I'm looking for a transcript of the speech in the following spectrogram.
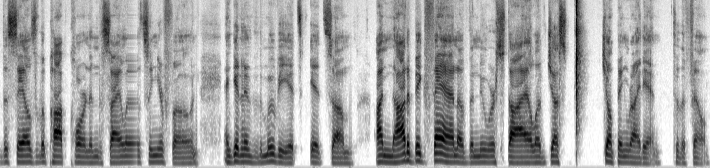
the sales of the popcorn and the silencing your phone, and get into the movie. It's it's um, I'm not a big fan of the newer style of just jumping right in to the film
